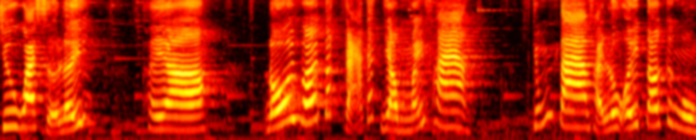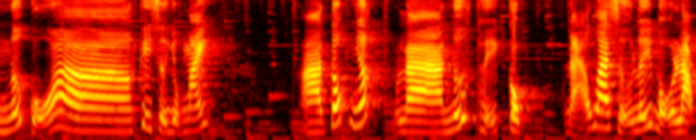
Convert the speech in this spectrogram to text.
chưa qua xử lý thì à, đối với tất cả các dòng máy pha chúng ta phải lưu ý tới cái nguồn nước của à, khi sử dụng máy. À, tốt nhất là nước thủy cục đã qua xử lý bộ lọc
